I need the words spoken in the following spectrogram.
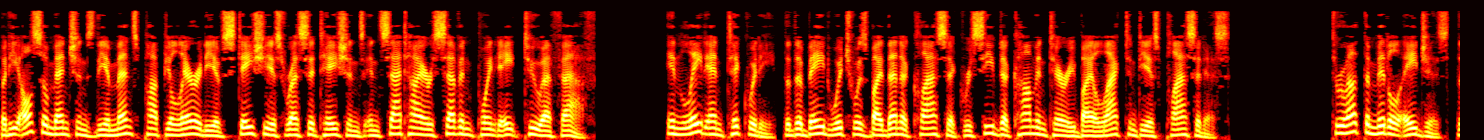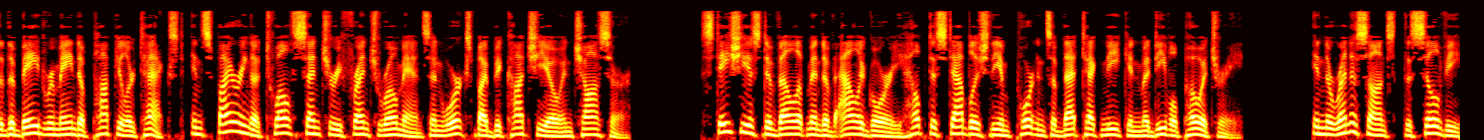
but he also mentions the immense popularity of Statius' recitations in Satire 7.82 ff. In late antiquity, the Thebaid which was by then a classic received a commentary by Lactantius Placidus. Throughout the Middle Ages, the Thebaid remained a popular text, inspiring a 12th-century French romance and works by Boccaccio and Chaucer. Statius' development of allegory helped establish the importance of that technique in medieval poetry. In the Renaissance, the Silvae,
